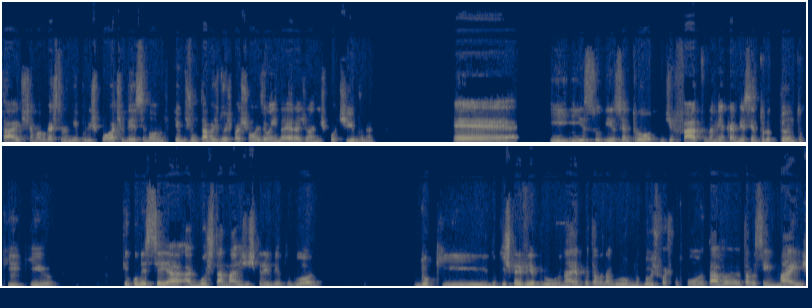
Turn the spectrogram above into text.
site, chamava Gastronomia por Esporte, eu dei esse nome porque eu juntava as duas paixões, eu ainda era jornalista esportivo, né? É, e, isso, isso entrou, de fato, na minha cabeça, entrou tanto que, que, eu, que eu comecei a, a gostar mais de escrever para o blog do que, do que escrever para Na época eu estava na Globo, no Globoesporte.com, eu estava eu tava, assim, mais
